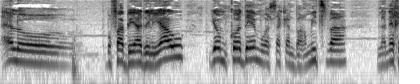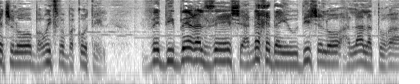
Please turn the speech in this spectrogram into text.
היה לו מופע ביד אליהו. יום קודם הוא עשה כאן בר מצווה לנכד שלו, בר מצווה בכותל. ודיבר על זה שהנכד היהודי שלו עלה לתורה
